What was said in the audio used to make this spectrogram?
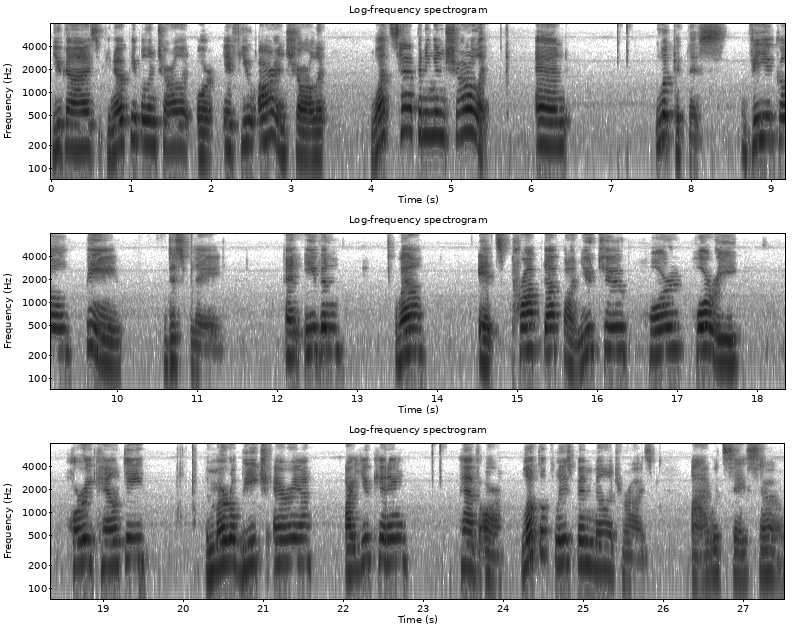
you guys, if you know people in Charlotte or if you are in Charlotte, what's happening in Charlotte? And look at this vehicle being displayed. And even, well, it's propped up on YouTube, Horry, Horry County, the Myrtle Beach area. Are you kidding? Have our local police been militarized? I would say so,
